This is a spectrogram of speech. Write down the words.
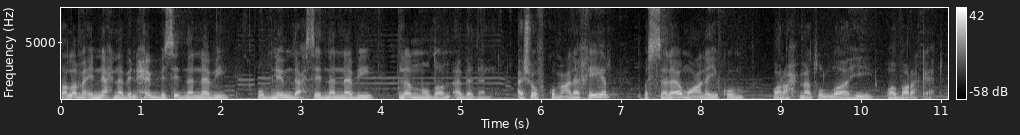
طالما إن إحنا بنحب سيدنا النبي وبنمدح سيدنا النبي لن نضام ابدا. أشوفكم على خير والسلام عليكم ورحمة الله وبركاته.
